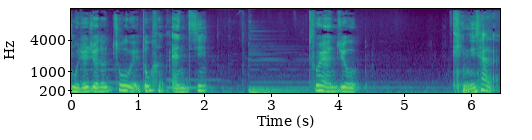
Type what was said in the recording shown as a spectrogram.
我就觉得周围都很安静，突然就停下来了，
